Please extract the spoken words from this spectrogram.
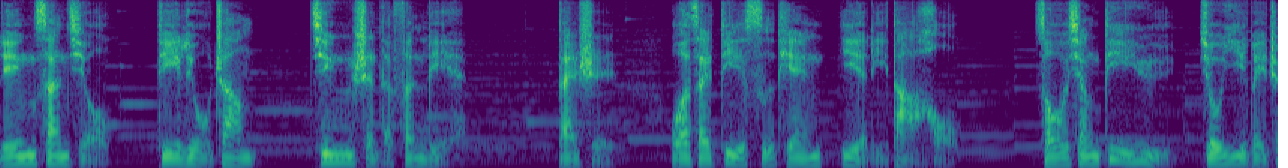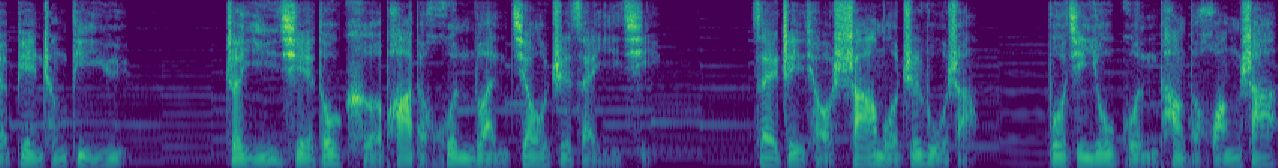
零三九第六章精神的分裂。但是我在第四天夜里大吼：“走向地狱就意味着变成地狱。”这一切都可怕的混乱交织在一起。在这条沙漠之路上，不仅有滚烫的黄沙，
